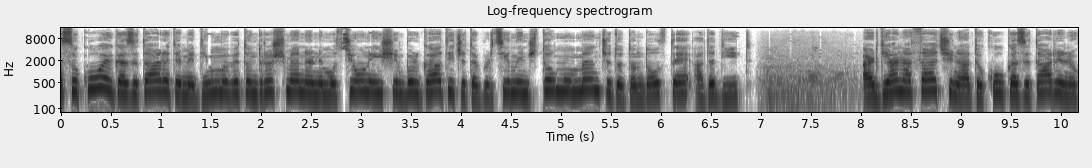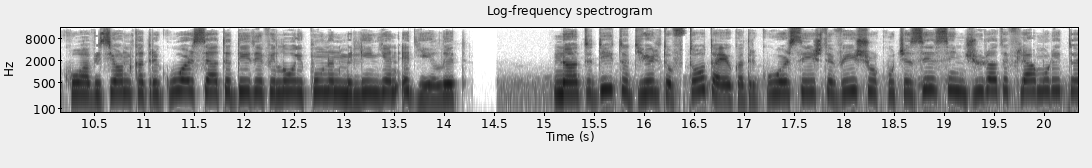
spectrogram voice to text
asokohe gazetarët e mediumeve të ndryshme nën emocione ishin bërë gati që të përcillnin çdo moment që do të ndodhte atë ditë. Ardiana Thaçi, në atë kohë gazetare në Kohavision ka treguar se atë ditë e filloi punën me lindjen e diellit. Në atë ditë të diel e të ftohtë ajo ka treguar se ishte veshur kuqezi si ngjyrat e flamurit të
